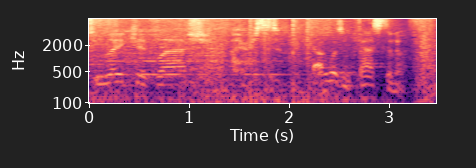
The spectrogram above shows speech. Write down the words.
Too late, Kid Flash. Iris. I wasn't fast enough.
